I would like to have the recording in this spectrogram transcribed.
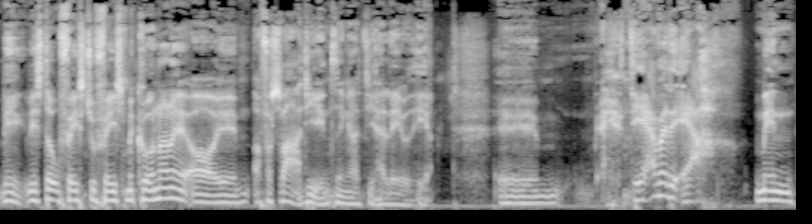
vil, vil stå face to face med kunderne og, øh, og forsvare de ændringer, de har lavet her. Øh, det er, hvad det er, men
